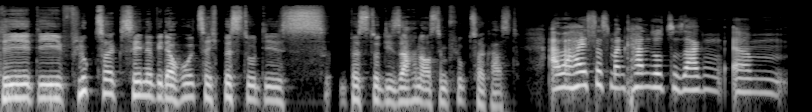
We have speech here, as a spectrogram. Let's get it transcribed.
die die Flugzeugszene wiederholt sich, bis du dies, bis du die Sachen aus dem Flugzeug hast. Aber heißt das, man kann sozusagen ähm,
